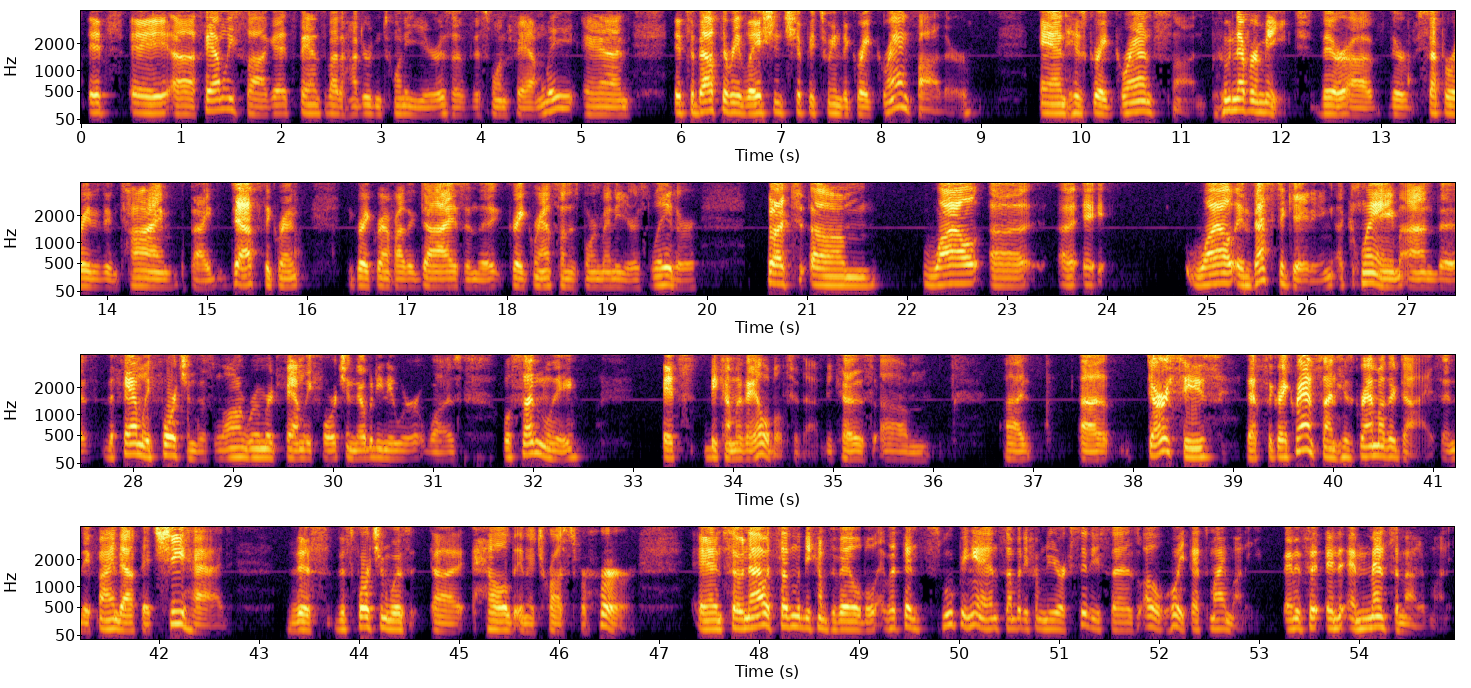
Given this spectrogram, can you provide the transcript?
it's a uh, family saga. It spans about 120 years of this one family, and it's about the relationship between the great grandfather and his great grandson, who never meet. They're uh, they're separated in time by death. The grand the great grandfather dies, and the great grandson is born many years later. But um, while uh, uh, while investigating a claim on the the family fortune, this long rumored family fortune, nobody knew where it was. Well, suddenly, it's become available to them because um, uh, uh, Darcy's that's the great grandson. His grandmother dies, and they find out that she had this this fortune was uh, held in a trust for her. And so now it suddenly becomes available. But then swooping in, somebody from New York City says, "Oh, wait, that's my money," and it's a, an immense amount of money,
